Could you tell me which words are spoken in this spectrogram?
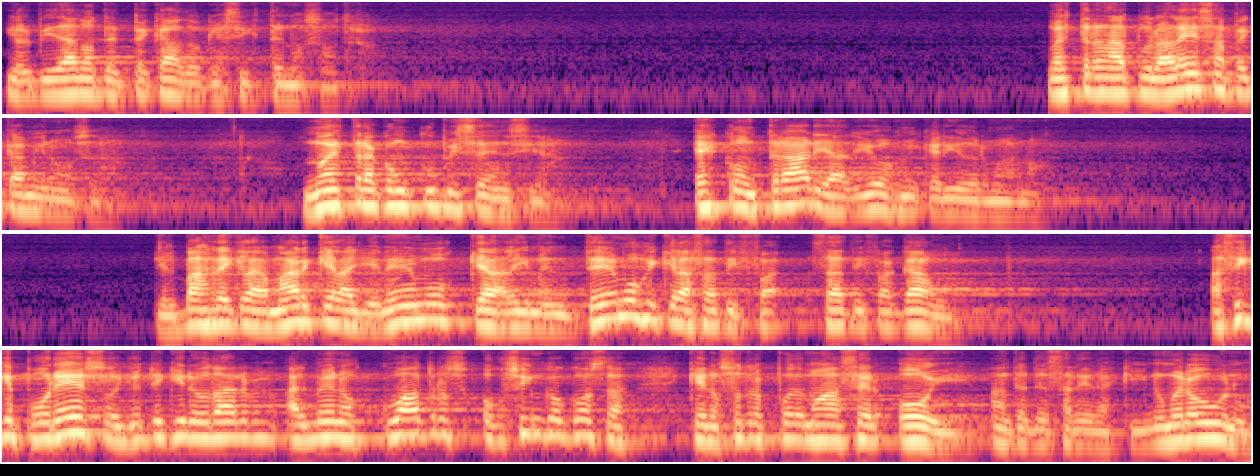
y olvidarnos del pecado que existe en nosotros. Nuestra naturaleza pecaminosa, nuestra concupiscencia es contraria a Dios, mi querido hermano. Él va a reclamar que la llenemos, que la alimentemos y que la satisfagamos. Así que por eso yo te quiero dar al menos cuatro o cinco cosas que nosotros podemos hacer hoy antes de salir aquí. Número uno,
